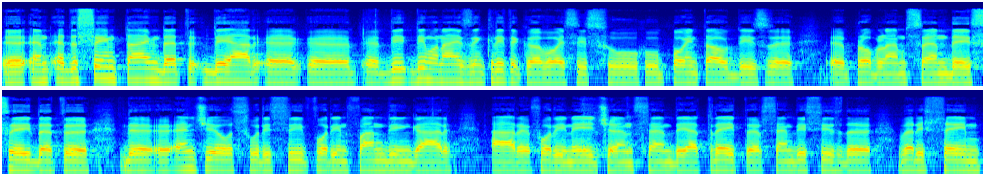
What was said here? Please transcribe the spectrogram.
Uh, and at the same time that they are uh, uh, de- demonizing critical voices who, who point out these uh, uh, problems and they say that uh, the NGOs who receive foreign funding are are foreign agents and they are traitors and this is the very same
